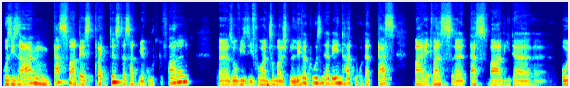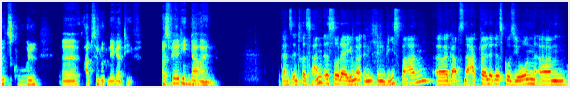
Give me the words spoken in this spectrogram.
wo Sie sagen, das war Best Practice, das hat mir gut gefallen äh, so wie Sie vorhin zum Beispiel Leverkusen erwähnt hatten, oder das war etwas, äh, das war wieder äh, oldschool, äh, absolut negativ. Was fällt Ihnen da ein? Ganz interessant ist so, der Junge in, in Wiesbaden äh, gab es eine aktuelle Diskussion ähm,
